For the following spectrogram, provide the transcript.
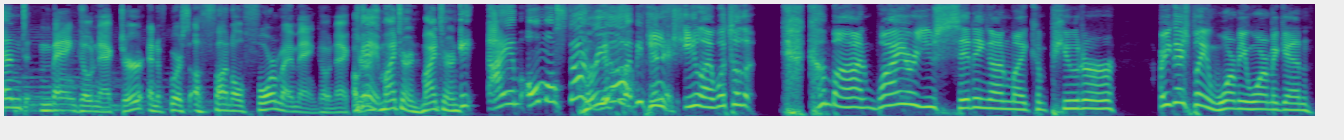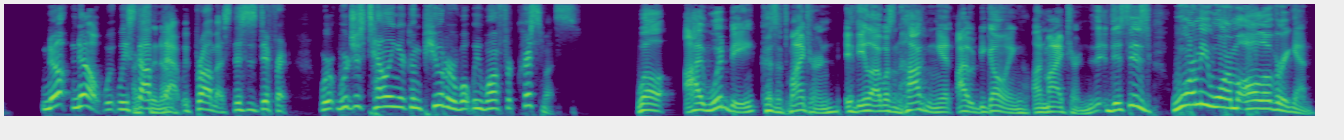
And mango nectar, and of course a funnel for my mango nectar. Okay, my turn. My turn. I- I am almost done. Hurry You have to up. Let me finish. Heath, Eli, what's all the. Come on. Why are you sitting on my computer? Are you guys playing Warmy Warm again? No, no, we, we stopped Actually, no. that. We promise. This is different. We're, we're just telling your computer what we want for Christmas. Well, I would be because it's my turn. If Eli wasn't hogging it, I would be going on my turn. This is warmy warm all over again.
